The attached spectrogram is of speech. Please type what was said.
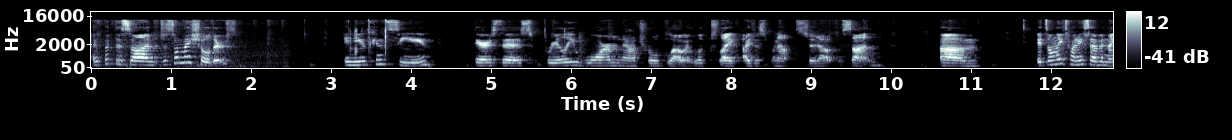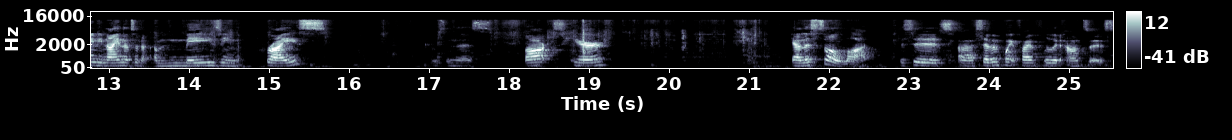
I put this on just on my shoulders, and you can see there's this really warm, natural glow. It looks like I just went out, stood out in the sun. Um, it's only $27.99. That's an amazing price in this box here. And this is a lot. This is uh, 7.5 fluid ounces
